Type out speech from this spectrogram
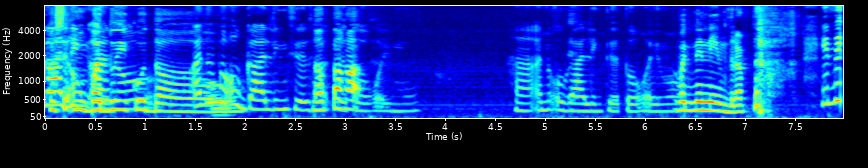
Kasi ang Ugaling baduy ano? ko daw. Ano ba ugaling siya sa Napaka- tutukoy mo? Ha? Anong ugaling tutukoy mo? Magne-name drop na. hindi,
